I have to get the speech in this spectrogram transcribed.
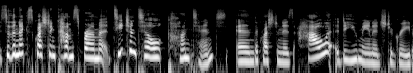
so the next question comes from Teach Until Content. And the question is How do you manage to grade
